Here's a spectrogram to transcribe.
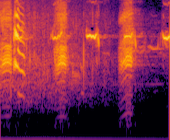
Beep, beep, beep.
